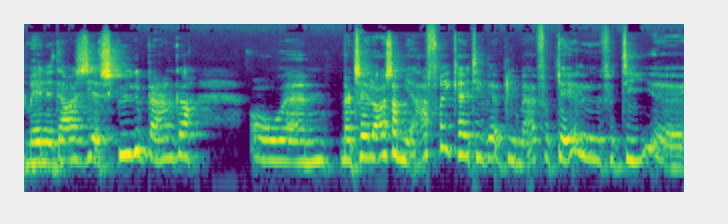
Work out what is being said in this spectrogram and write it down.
Men øh, der er også de her skyggebanker, og øh, man taler også om i Afrika, de er ved at blive meget forgældede, fordi øh,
